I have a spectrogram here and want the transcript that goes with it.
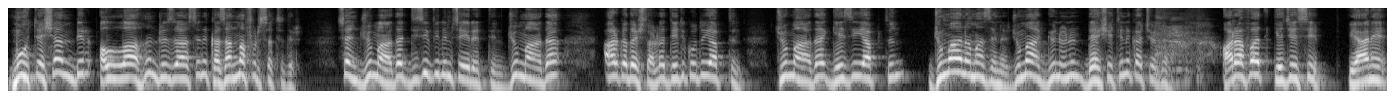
muhteşem bir Allah'ın rızasını kazanma fırsatıdır. Sen cumada dizi film seyrettin. Cumada arkadaşlarla dedikodu yaptın. Cumada gezi yaptın. Cuma namazını, cuma gününün dehşetini kaçırdın. Arafat gecesi yani e,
